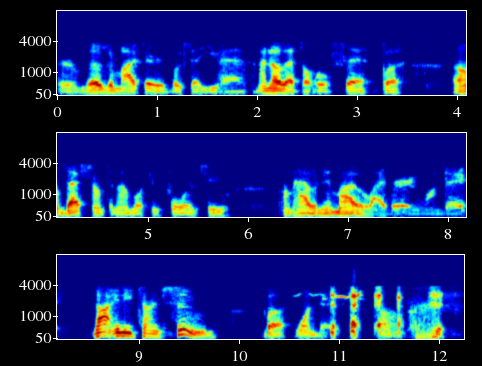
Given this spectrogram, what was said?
or those are my favorite books that you have, and I know that's a whole set, but um, that's something I'm looking forward to um, having in my library one day. Not anytime soon, but one day. um,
